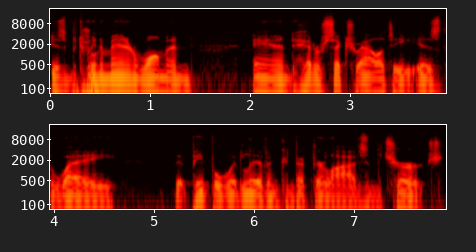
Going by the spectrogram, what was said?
is between Sure. a man and a woman, and heterosexuality is the way that people would live and conduct their lives in the church.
